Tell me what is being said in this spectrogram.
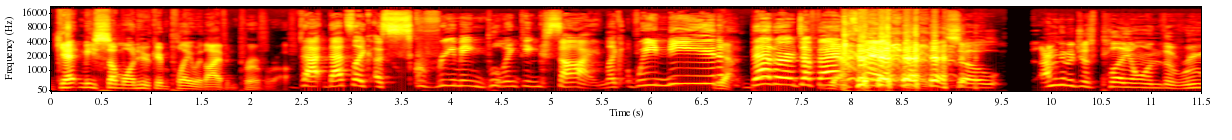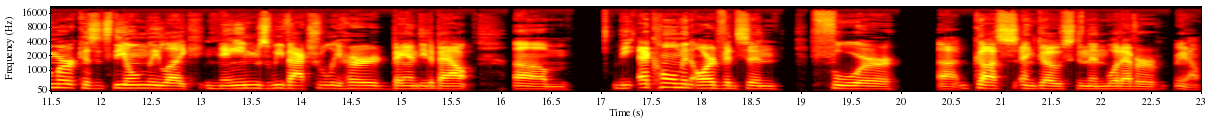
get me someone who can play with Ivan Provorov. That that's like a screaming, blinking sign. Like we need Yeah. better defense. Yeah. so I'm gonna just play on the rumor because it's the only like names we've actually heard bandied about. Um, the Ekholm and Arvidsson for uh, Gus and Ghost, and then whatever you know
